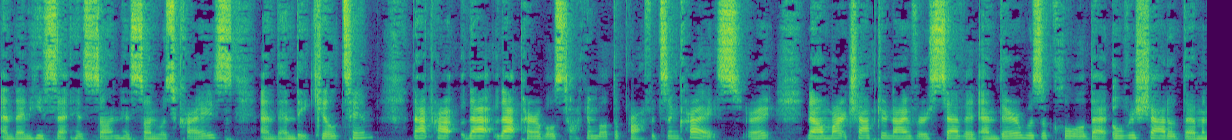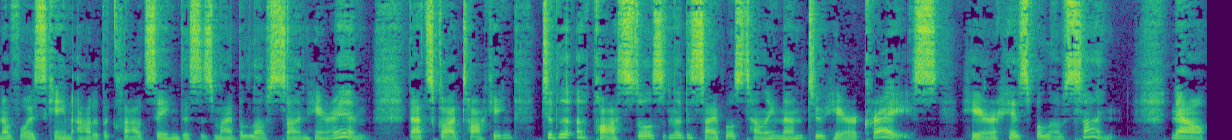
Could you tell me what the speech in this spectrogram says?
And then he sent his son. His son was Christ, and then they killed him. That pro- that that parable is talking about the prophets and Christ, right? Now Mark chapter nine verse seven. And there was a cold that overshadowed them, and a voice came out of the cloud saying, "This is my beloved son. Hear him." That's God talking to the apostles and the disciples, telling them to hear Christ, hear his beloved Son. Now,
